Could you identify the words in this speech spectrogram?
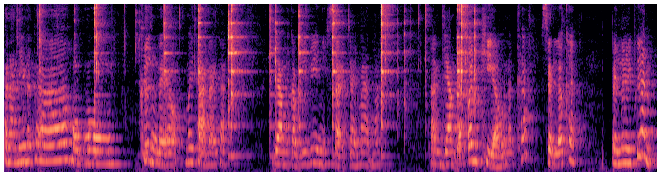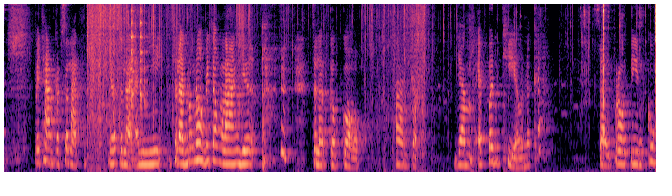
ขณะนี้นะคะหกโมงครึ่งแล้วไม่ทานอะไรค่ะยำกับบีบี้นี่ใส่ใจมากมาก ทานยำแอปเปิ้ลเขียวนะคะ เสร็จแล้วค่ะ ไปเลยเพื่อน ไปทานกับสลัด เดี๋ยวสลัดอันนี้ สลัดเมืองนอกไม่ต้องล้างเยอะ สลัดกรอบๆ ทานกับยำแอปเปิลเขียวนะคะ ใส่โปรตีนกุ้ง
